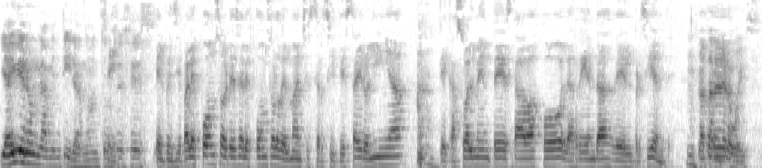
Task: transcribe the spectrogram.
y ahí vieron la mentira, ¿no? Entonces Sí. es... El principal sponsor es el sponsor del Manchester City, esta aerolínea que casualmente está bajo las riendas del presidente. Qatar Airways.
